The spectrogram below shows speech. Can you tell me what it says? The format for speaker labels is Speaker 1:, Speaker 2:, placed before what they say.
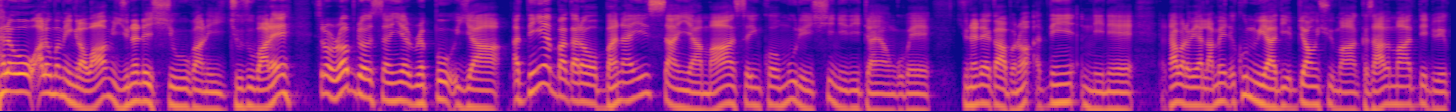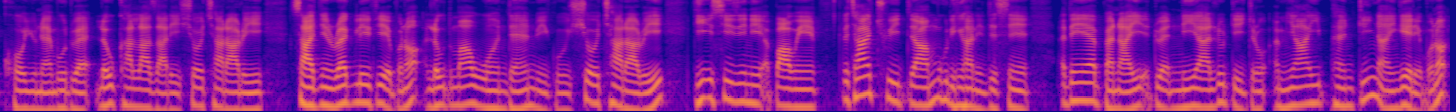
Speaker 1: Hello အားလုံးပဲမင်္ဂလာပါ United Show ကနေကြိုဆိုပါရစေဆိုတော့ Rob Dawson ရဲ့ report အရအသင်းရဲ့ဘက်ကတော့ဘန်နာရေးဆိုင်ရာမှာစိန်ခေါ်မှုတွေရှိနေသည့်တိုင်အောင်ကိုပဲ United ကပေါ့နော်အသင်းအနေနဲ့ဒါပါတော့ဗျာလာမယ့်အခုနွေရာသီအပြောင်းအရွှေ့မှာကစားသမားအသစ်တွေခေါ်ယူနိုင်ဖို့အတွက်လောက်ခလာစာတွေရှော့ချတာတွေစာကျင် Radcliffe ရဲ့ပေါ့နော်အလုတ်သမားဝန်တန်းတွေကိုရှော့ချတာတွေဒီအစီအစဉ်တွေအပါအဝင်တခြားချွေတာမှုတွေကနေတဆင့်အသင်းရဲ့ဘန်နာရေးအတွက်နေရာလွတ်တွေကျွန်တော်အများကြီးဖန်တီးနိုင်ခဲ့တယ်ပေါ့နော်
